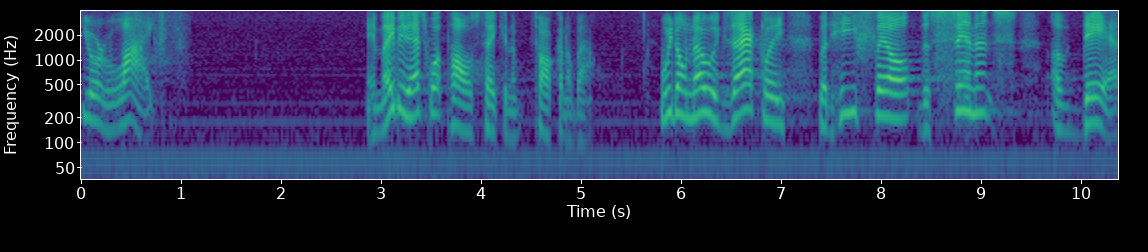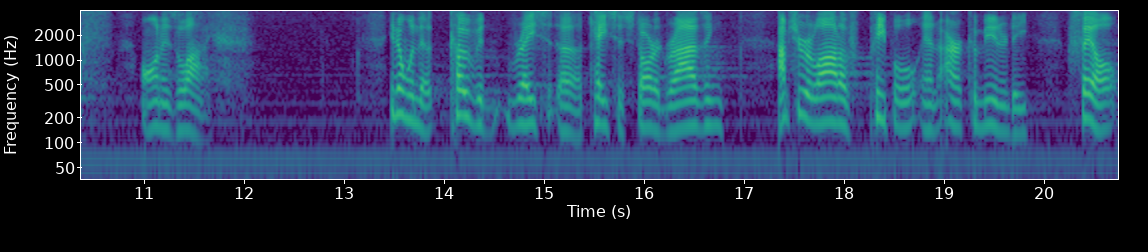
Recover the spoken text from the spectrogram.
your life. And maybe that's what Paul's taking, talking about. We don't know exactly, but he felt the sentence of death on his life. You know, when the COVID race, uh, cases started rising, I'm sure a lot of people in our community felt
